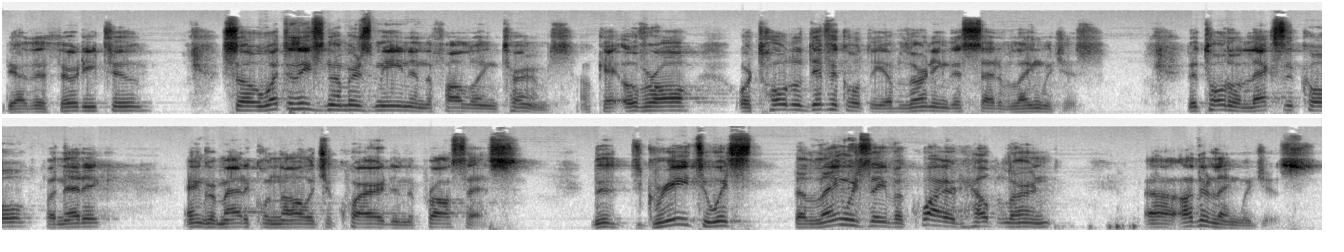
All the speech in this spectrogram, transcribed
the other 32. So, what do these numbers mean in the following terms? Okay, overall or total difficulty of learning this set of languages. The total lexical, phonetic, and grammatical knowledge acquired in the process. The degree to which the language they've acquired helped learn uh, other languages.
